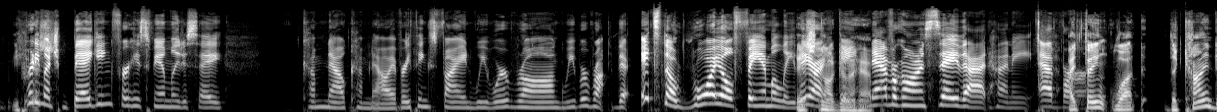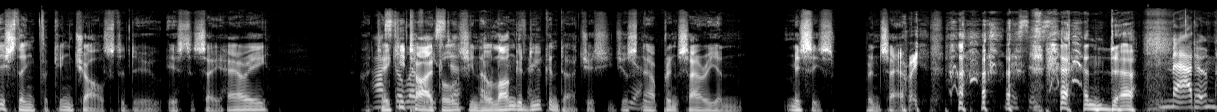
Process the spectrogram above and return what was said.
pretty much begging for his family to say, "Come now, come now. Everything's fine. We were wrong. We were wrong." They're- It's the royal family. They It's are not gonna happen. never going to say that, honey, ever. I think what the kindest thing for King Charles to do is to say, Harry, I take your la vista. titles. You're no longer sorry. Duke and Duchess. You're just Yeah. now Prince Harry and Mrs. Prince Harry. Mrs. and uh, Madam,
